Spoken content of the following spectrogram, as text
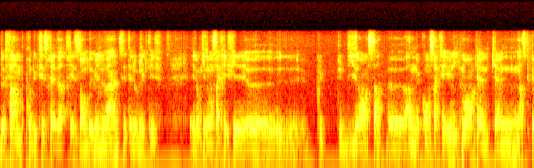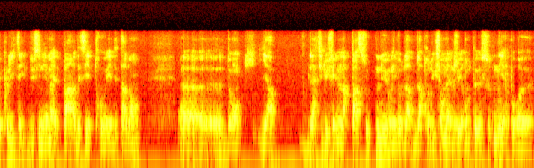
de, femmes productrices réalisatrices en 2020, c'était l'objectif. Et donc ils ont sacrifié euh, plus de 10 ans à ça, euh, à ne consacrer uniquement qu'à un, aspect politique du cinéma et pas d'essayer de trouver des talents. Euh, donc, il y a l'Institut du film n'a pas soutenu au niveau de la, production, même je veux dire, on peut soutenir pour, euh,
